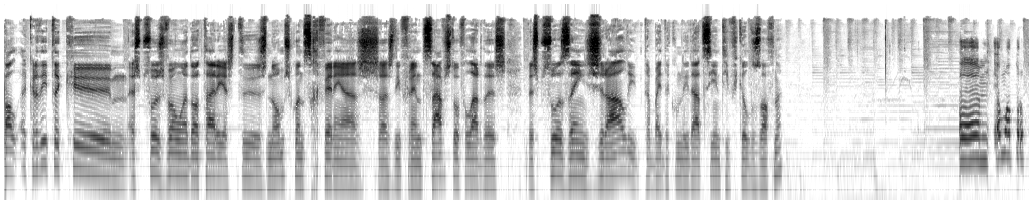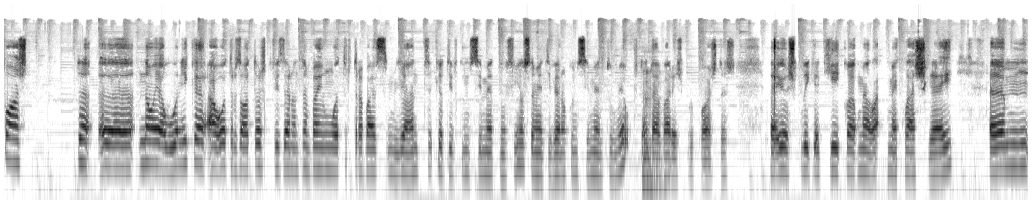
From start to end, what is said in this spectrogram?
Paulo, acredita que as pessoas vão adotar estes nomes quando se referem às, às diferentes aves? Estou a falar das, das pessoas em geral e também da comunidade científica lusófona? é uma proposta, uh, não é a única. Há outros autores que fizeram também um outro trabalho semelhante, que eu tive conhecimento no fim, eles também tiveram conhecimento do meu, portanto uhum. há várias propostas. Uh, eu explico aqui como é, como é que lá cheguei. Um,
